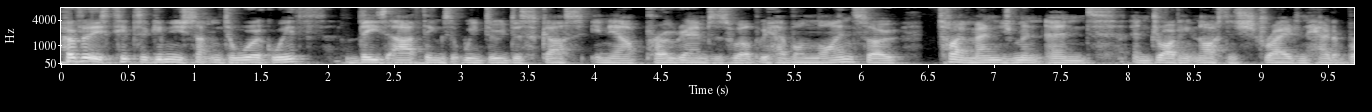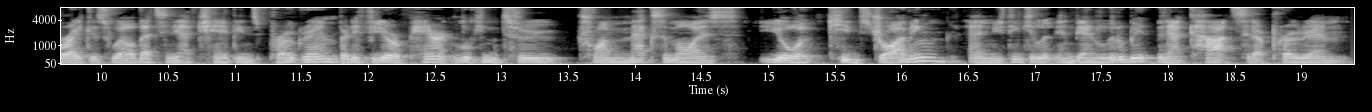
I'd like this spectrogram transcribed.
hopefully these tips are giving you something to work with. These are things that we do discuss in our programs as well that we have online. So tyre management and, and driving it nice and straight and how to brake as well. That's in our champions program. But if you're a parent looking to try and maximize your kids driving and you think you're letting them down a little bit, then our kart setup program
